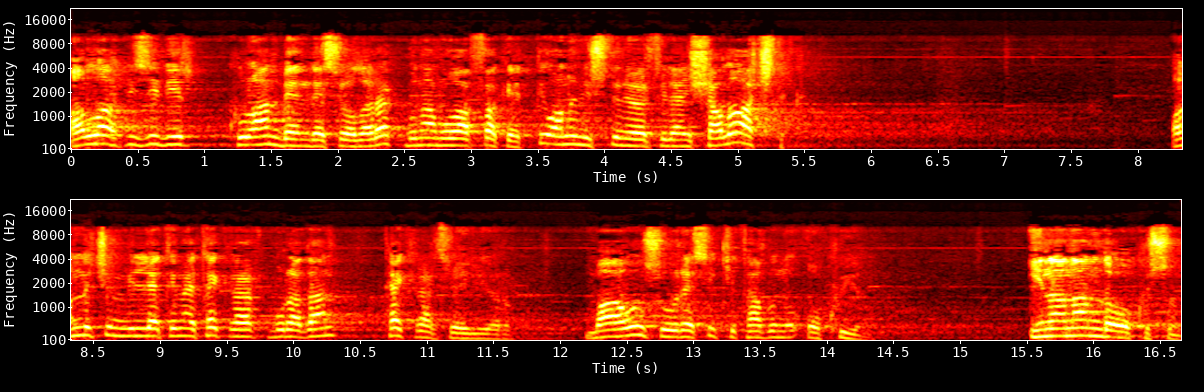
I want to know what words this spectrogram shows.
Allah bizi bir Kur'an bendesi olarak buna muvaffak etti. Onun üstünü örtülen şalı açtık. Onun için milletime tekrar buradan tekrar söylüyorum. Maun suresi kitabını okuyun. İnanan da okusun.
